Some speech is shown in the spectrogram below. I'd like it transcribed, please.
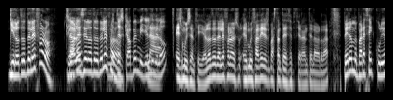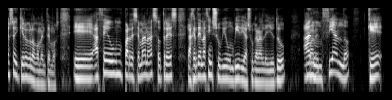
¿Y el otro teléfono? Claro. ¿Cuál es el otro teléfono? No te escapes, Miguel, Nah, dímelo. Es muy sencillo. El otro teléfono es, es muy fácil, es bastante decepcionante, la verdad. Pero me parece curioso y quiero que lo comentemos. Eh, hace un par de semanas o tres, la gente de Nothing subió un vídeo a su canal de YouTube Vale. anunciando que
